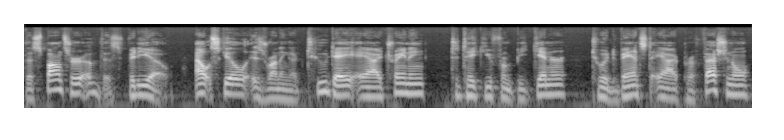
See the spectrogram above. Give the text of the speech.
the sponsor of this video. Outskill is running a two-day AI training to take you from beginner to advanced AI professional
